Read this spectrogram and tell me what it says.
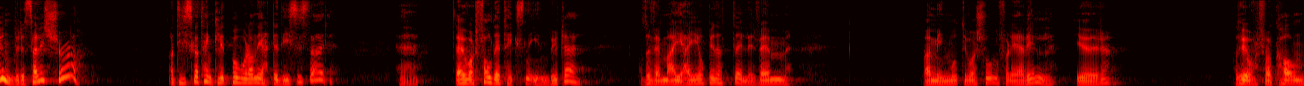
undre seg litt sjøl. At de skal tenke litt på hvordan hjertet de det er. Eh, det er i hvert fall det teksten innbyr til. Altså, Hvem er jeg oppi dette? Eller hvem Hva er min motivasjon for det jeg vil gjøre? At vi i hvert fall kan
